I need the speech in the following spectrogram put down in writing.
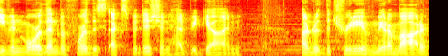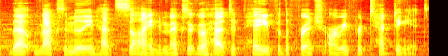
even more than before this expedition had begun. Under the Treaty of Miramar that Maximilian had signed, Mexico had to pay for the French army protecting it,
